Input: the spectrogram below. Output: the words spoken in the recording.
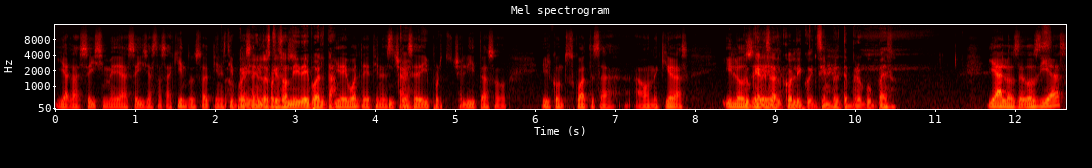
y a las seis y media, 6 ya estás aquí. Entonces ya tienes tiempo de salir. en los por que son ida y vuelta. ida y vuelta, ya tienes chance de ir por tus chelitas o ir con tus cuates a, a donde quieras. Y los Tú que eres alcohólico y siempre te preocupa eso. ya los de dos días,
